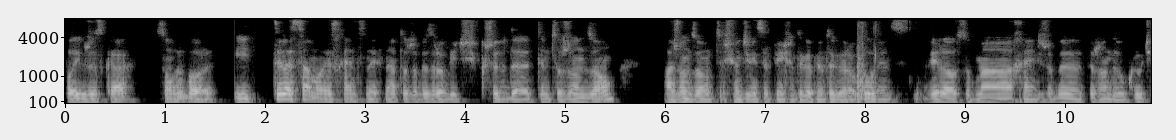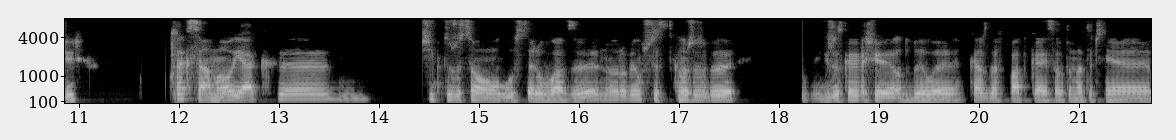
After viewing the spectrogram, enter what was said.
po igrzyskach są wybory i tyle samo jest chętnych na to, żeby zrobić krzywdę tym, co rządzą, a rządzą od 1955 roku, więc wiele osób ma chęć, żeby te rządy ukrócić. Tak samo jak e, ci, którzy są u steru władzy, no, robią wszystko, żeby igrzyska się odbyły. Każda wpadka jest automatycznie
